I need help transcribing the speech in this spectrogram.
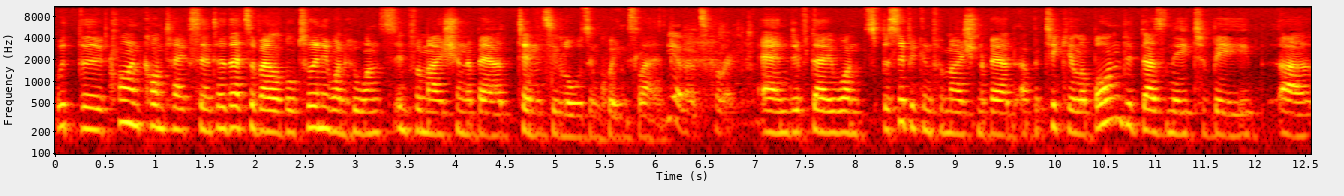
with the Client Contact Centre, that's available to anyone who wants information about tenancy laws in Queensland. Yeah, that's correct. And if they want specific information about a particular bond, it does need to be uh,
